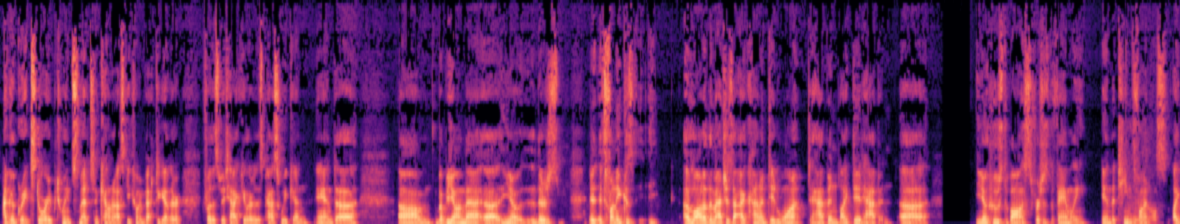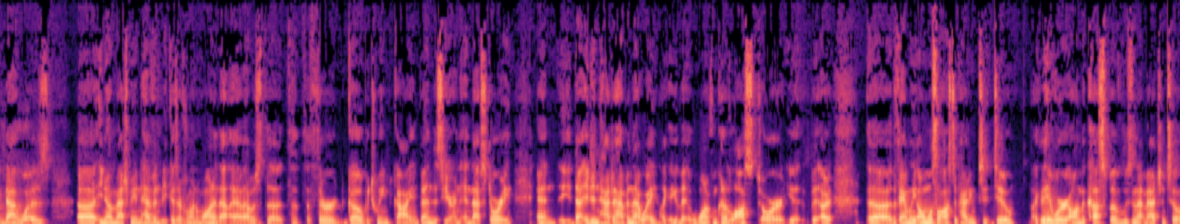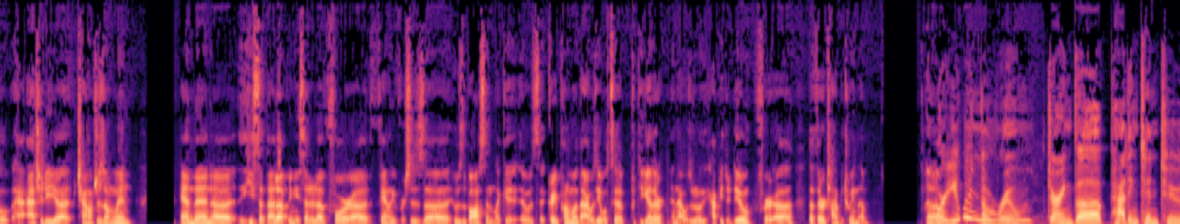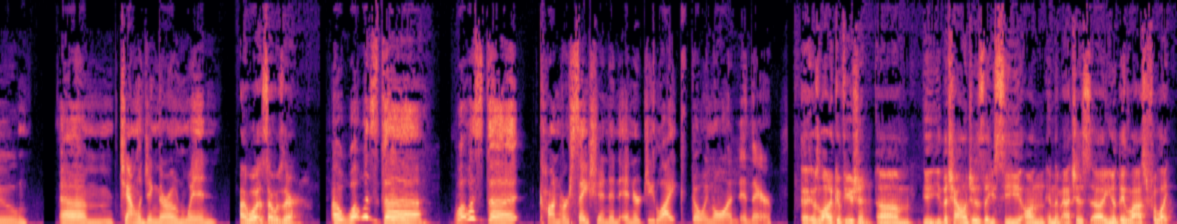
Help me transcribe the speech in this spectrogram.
like a great story between Smets and Kalinowski coming back together for the spectacular this past weekend. And uh, um, but beyond that, uh, you know, there's it, it's funny because a lot of the matches that I kind of did want to happen, like did happen. Uh, you know, who's the boss versus the family in the teams Mhm. finals, like that Mhm. was. Uh, you know, match made in heaven because everyone wanted that. Uh, that was the, the the third go between Guy and Ben this year, and in, in that story, and that it didn't have to happen that way. Like one of them could have lost, or uh, uh, the family almost lost to Paddington too. Like they were on the cusp of losing that match until Atchity uh, challenged his own win, and then uh, he set that up, and he set it up for uh, family versus uh, who's the boss, and like it, it was a great promo that I was able to put together, and I was really happy to do for uh, the third time between them. Uh, Were you in the room during the Paddington 2 um challenging their own win? I was, I was there. Oh, what was the what was the conversation and energy like going on in there? Uh, it was a lot of confusion. Um, the challenges that you see on in the matches, uh, you know, they last for like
